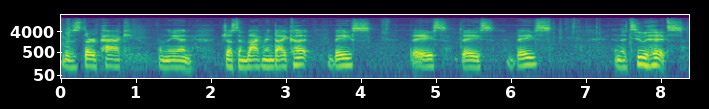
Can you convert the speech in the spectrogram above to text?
This is third pack from the end. Justin Blackmon die cut, base, base, base, base. And the two hits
